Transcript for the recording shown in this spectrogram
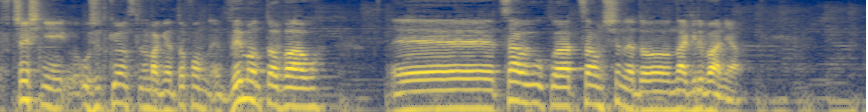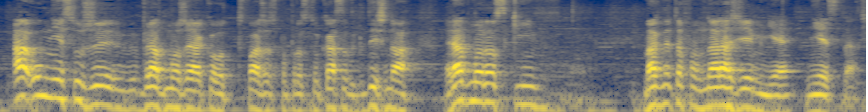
wcześniej, użytkując ten magnetofon, wymontował e, cały układ, całą szynę do nagrywania. A u mnie służy w Radmorze jako odtwarzacz po prostu kaset, gdyż na Radmorowski magnetofon na razie mnie nie stać.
